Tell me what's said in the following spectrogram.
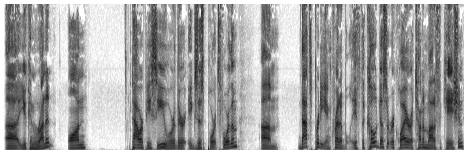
uh, you can run it on PowerPC or there exist ports for them. Um, that's pretty incredible. If the code doesn't require a ton of modification,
